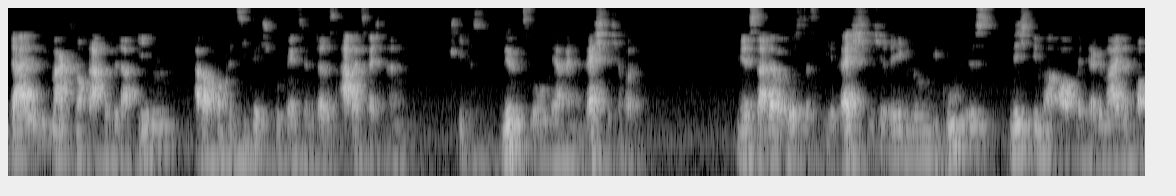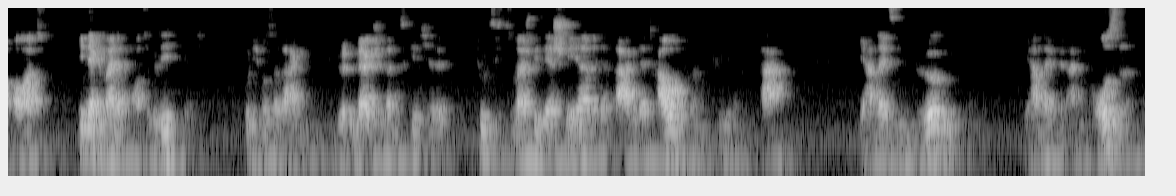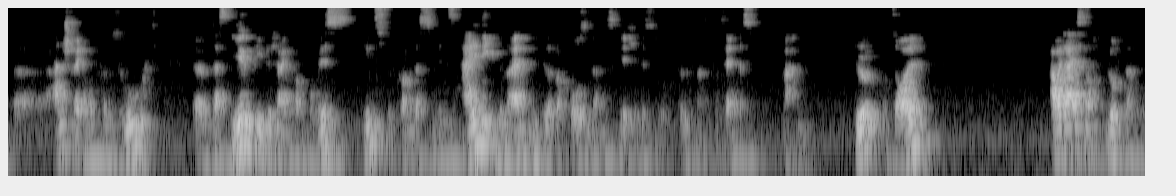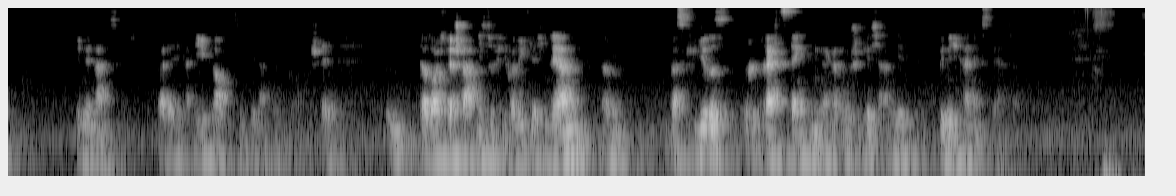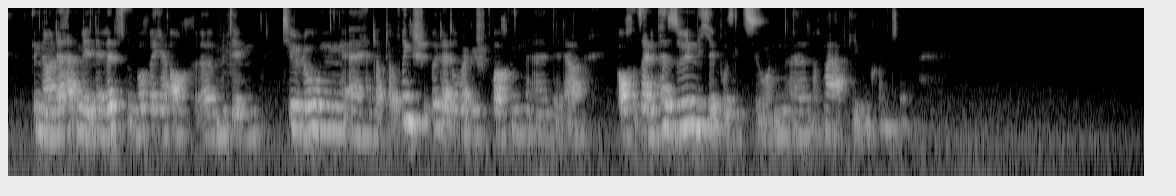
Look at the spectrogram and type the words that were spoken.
Da mag es noch Nachholbedarf geben. Aber vom Prinzip her, ich gucke mir jetzt wieder das Arbeitsrecht an, spielt es nirgendwo mehr eine rechtliche Rolle. Mir ist leider bewusst, dass die rechtliche Regelung, die gut ist, nicht immer auch mit der Gemeinde vor Ort, in der Gemeinde vor Ort so gelebt wird. Und ich muss da sagen, die Württembergische Landeskirche tut sich zum Beispiel sehr schwer mit der Frage der Trauung von queeren Paaren. Die haben da jetzt in Würgen, die haben da jetzt mit einer großen äh, Anstrengung versucht, das irgendwie durch einen Kompromiss hinzubekommen, dass zumindest einige Gemeinden in dieser doch großen Landeskirche bis zu 25 Prozent das machen dürfen und sollen. Aber da ist noch Luft nach oben in den Landeskirchen. Bei der EKD, glaube ich, sind wir da sehr gut aufgestellt. Da sollte der Staat nicht so viel von den Kirchen lernen. Ähm, was queeres Rechtsdenken in der katholischen Kirche angeht, bin ich kein Experte. Genau, da hatten wir in der letzten Woche ja auch äh, mit dem Theologen, äh, Herrn Dr. Bringschröder, darüber gesprochen, äh, der da auch seine persönliche Position äh, nochmal abgeben konnte.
